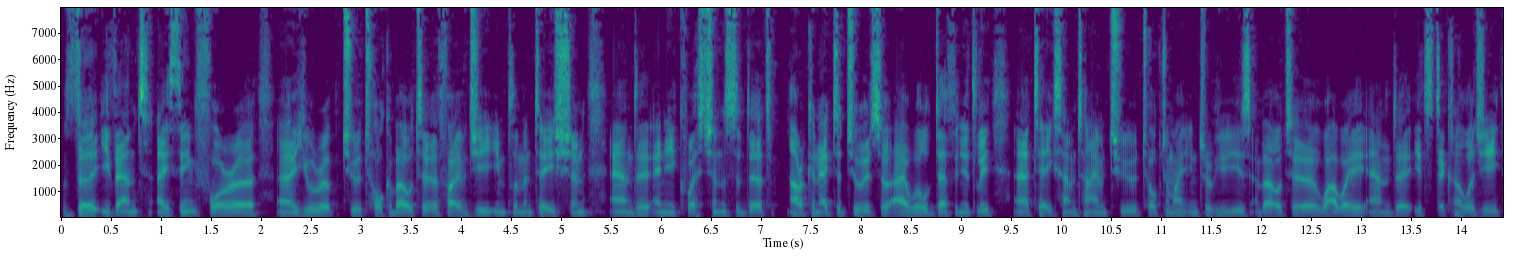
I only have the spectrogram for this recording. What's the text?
the event, I think, for uh, uh, Europe to talk about 5G uh, implementation and uh, any questions that are connected to it. So I will definitely uh, take some time to talk to my interviewees about Huawei and its technology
